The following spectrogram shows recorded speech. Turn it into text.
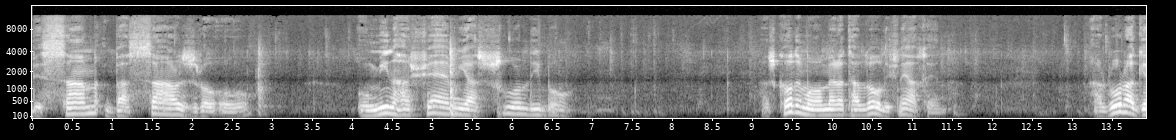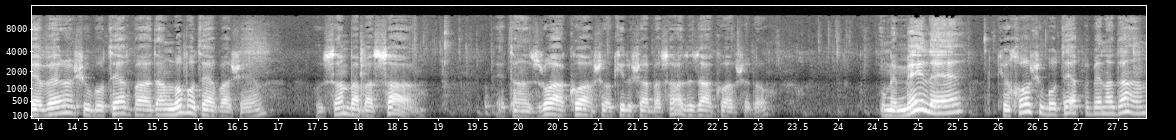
ושם בשר זרועו, ומן השם יסור ליבו. אז קודם הוא אומר את הלא לפני החן. ארור הגבר שהוא בוטח באדם לא בוטח בהשם, הוא שם בבשר את הזרוע הכוח שלו, כאילו שהבשר הזה זה הכוח שלו, וממילא ככל שהוא בוטח בבן אדם,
